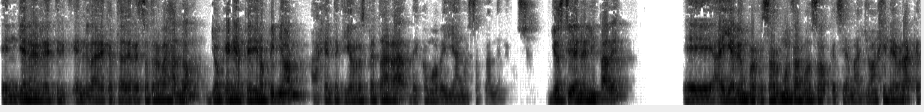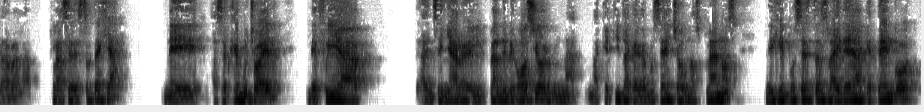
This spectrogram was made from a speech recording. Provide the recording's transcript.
en General Electric en el área de capital de resto trabajando, yo quería pedir opinión a gente que yo respetara de cómo veía nuestro plan de negocio. Yo estudié en el IPADE, eh, ahí había un profesor muy famoso que se llama Joan Ginebra, que daba la clase de estrategia. Me acerqué mucho a él, le fui a, a enseñar el plan de negocio, una maquetita que habíamos hecho, unos planos. Le dije, pues esta es la idea que tengo,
